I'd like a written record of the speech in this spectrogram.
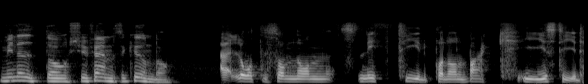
minuter 25 sekunder. Det låter som någon snitttid på någon back i istid.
